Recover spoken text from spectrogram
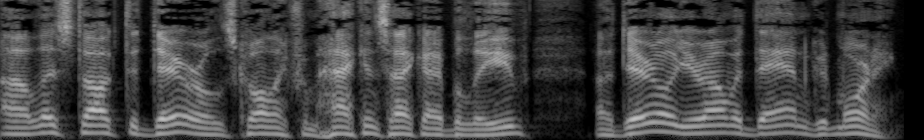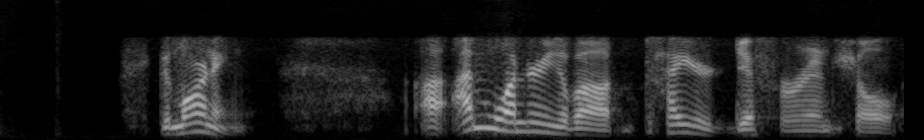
Uh, let's talk to Daryl, who's calling from Hackensack, I believe. Uh, Daryl, you're on with Dan. Good morning. Good morning. Uh, I'm wondering about tire differential.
